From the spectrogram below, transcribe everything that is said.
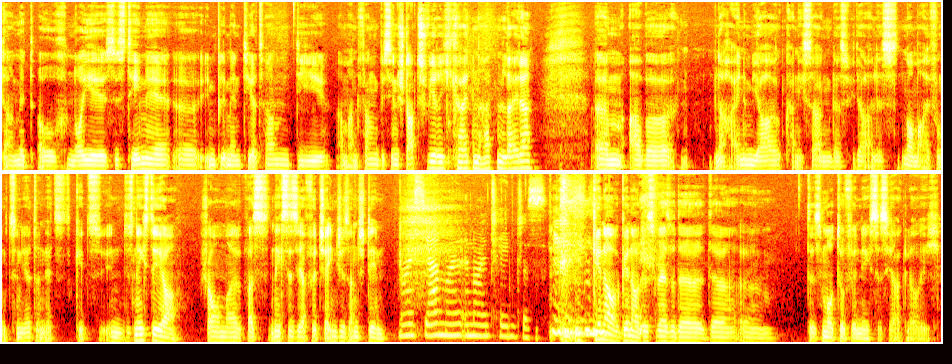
damit auch neue Systeme äh, implementiert haben, die am Anfang ein bisschen Startschwierigkeiten hatten leider. Ähm, aber nach einem Jahr kann ich sagen, dass wieder alles normal funktioniert und jetzt geht es in das nächste Jahr. Schauen wir mal, was nächstes Jahr für Changes anstehen. Neues Jahr, neue, neue Changes. genau, genau, das wäre so der, der, äh, das Motto für nächstes Jahr, glaube ich.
